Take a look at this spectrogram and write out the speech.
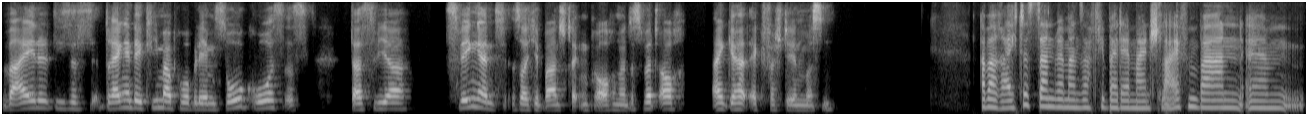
weil dieses drängende Klimaproblem so groß ist, dass wir zwingend solche Bahnstrecken brauchen. Und das wird auch ein Gerhard Eck verstehen müssen. Aber reicht es dann, wenn man sagt, wie bei der Main-Schleifenbahn, ähm,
